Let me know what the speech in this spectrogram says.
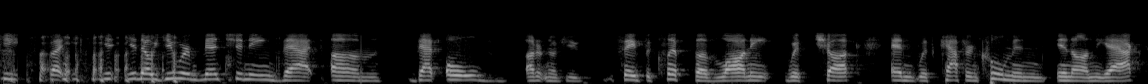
he but you, you know you were mentioning that um that old I don't know if you saved the clip of Lonnie with Chuck and with Kathryn Kuhlman in on the act,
